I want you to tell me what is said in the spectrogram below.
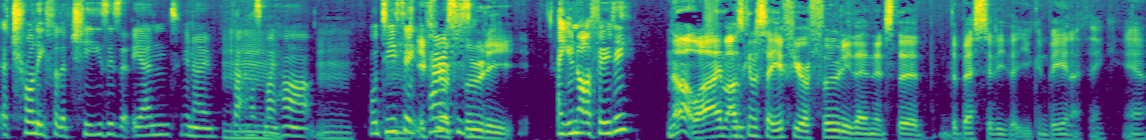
a trolley full of cheeses at the end, you know, that has my heart. What do you think? Mm. If Paris you're a is. foodie, Are you not a foodie? no, I'm, I was going to say if you're a foodie, then it's the the best city that you can be in. I think. Yeah.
